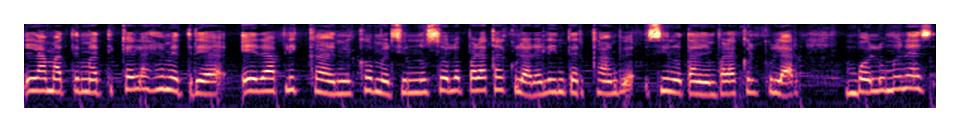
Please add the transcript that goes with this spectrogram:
la matemática y la geometría era aplicada en el comercio no solo para calcular el intercambio, sino también para calcular volúmenes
